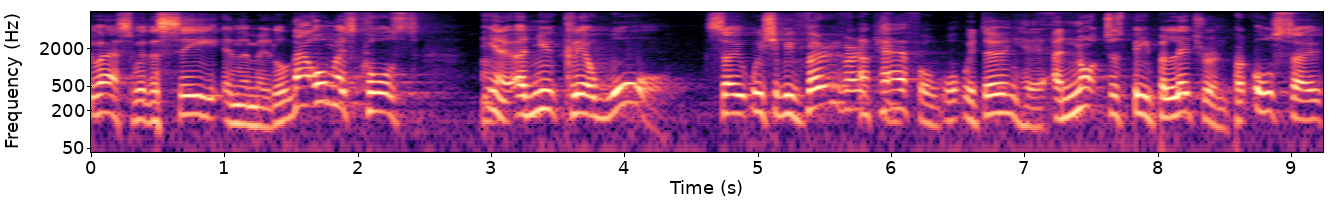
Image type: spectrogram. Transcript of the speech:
US with a sea in the middle. That almost caused you know, a nuclear war. So we should be very, very okay. careful what we're doing here and not just be belligerent, but also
